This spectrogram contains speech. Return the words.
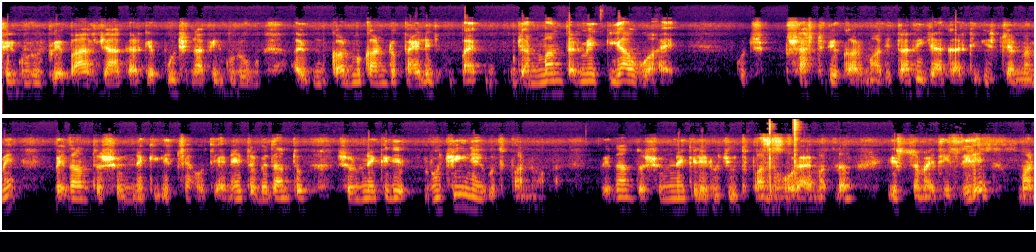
फिर गुरु के पास जा करके पूछना, फिर गुरु कर्म कांड पहले जन्मांतर में किया हुआ है। कुछ शास्त्रीय कर्म आदि तभी जाकर के इस जन्म में वेदांत तो सुनने की इच्छा होती है। नहीं तो वेदांत तो सुनने के लिए रुचि ही नहीं उत्पन्न होगा। वेदांत तो सुनने के लिए रुचि उत्पन्न हो रहा है मतलब इस समय धीरे धीरे मन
